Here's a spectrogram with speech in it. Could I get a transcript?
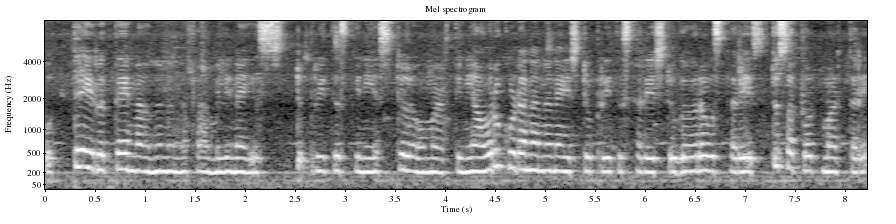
ಗೊತ್ತೇ ಇರುತ್ತೆ ನಾನು ನನ್ನ ಫ್ಯಾಮಿಲಿನ ಎಷ್ಟು ಪ್ರೀತಿಸ್ತೀನಿ, ಎಷ್ಟು ಲವ್ ಮಾಡ್ತೀನಿ. ಅವರು ಕೂಡ ನನ್ನನ್ನು ಎಷ್ಟು ಪ್ರೀತಿಸ್ತಾರೆ, ಎಷ್ಟು ಗೌರವಿಸ್ತಾರೆ, ಎಷ್ಟು ಸಪೋರ್ಟ್ ಮಾಡ್ತಾರೆ.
